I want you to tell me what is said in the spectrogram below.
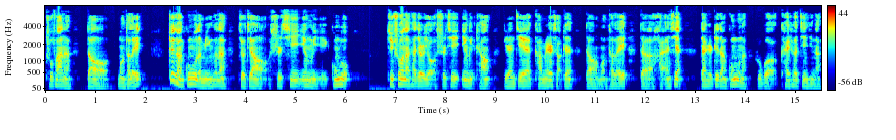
出发呢到蒙特雷。这段公路的名字呢就叫十七英里公路。据说呢它就是有十七英里长，连接卡梅尔小镇到蒙特雷的海岸线。但是这段公路呢，如果开车进去呢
